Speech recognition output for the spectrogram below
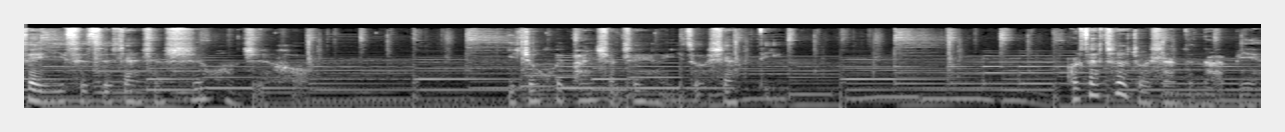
在一次次战胜失望之后，你终会攀上这样一座山顶，而在这座山的那边，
